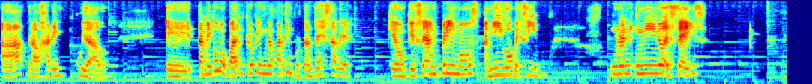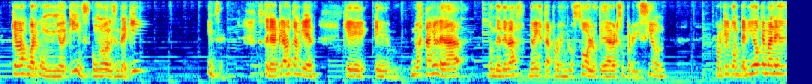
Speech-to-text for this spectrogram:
a trabajar en cuidado. Eh, también como padre, creo que una parte importante es saber que aunque sean primos, amigos, vecinos, un niño de 6 que va a jugar con un niño de 15, con un adolescente de 15. Entonces, tener claro también que eh, no están en la edad donde deben estar, por ejemplo, solos, que debe haber supervisión, porque el contenido que maneja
